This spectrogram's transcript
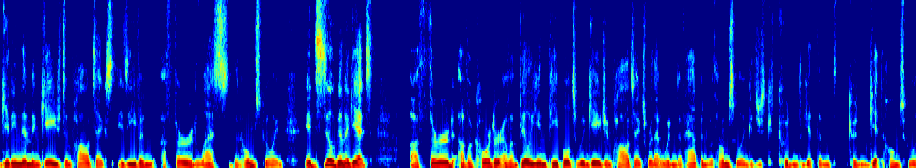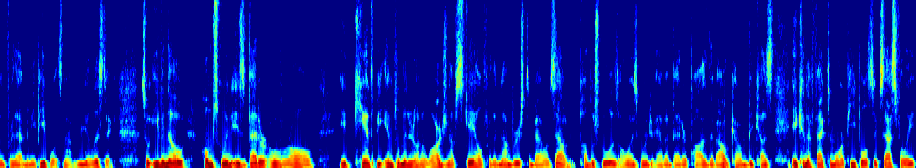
getting them engaged in politics is even a third less than homeschooling, it's still going to get a third of a quarter of a billion people to engage in politics where that wouldn't have happened with homeschooling because you couldn't get them couldn't get homeschooling for that many people. It's not realistic. So even though homeschooling is better overall it can't be implemented on a large enough scale for the numbers to balance out. Public school is always going to have a better positive outcome because it can affect more people successfully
